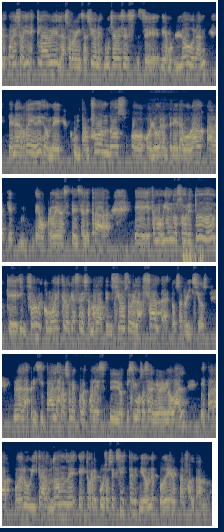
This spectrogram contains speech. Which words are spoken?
Entonces, por eso ahí es clave, las organizaciones muchas veces se, digamos, logran tener redes donde juntan fondos o, logran tener abogados para que, digamos, proveen asistencia letrada. Eh, estamos viendo sobre todo que informes como este lo que hacen es llamar la atención sobre la falta de estos servicios y una de las principales razones por las cuales lo quisimos hacer a nivel global es para poder ubicar dónde estos recursos existen y dónde podrían estar faltando.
